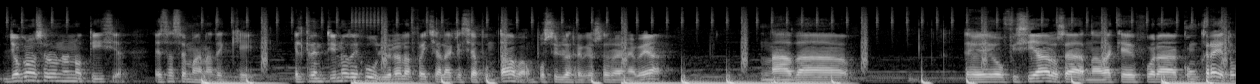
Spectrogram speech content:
dio a conocer una noticia esta semana de que el 31 de julio era la fecha a la que se apuntaba un posible regreso de la NBA. Nada eh, oficial, o sea, nada que fuera concreto,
